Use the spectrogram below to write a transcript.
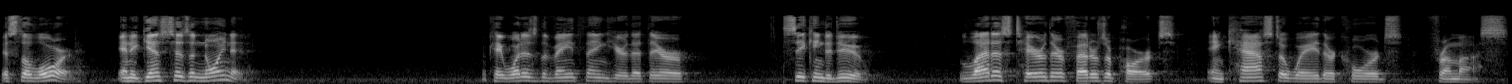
It's the Lord, and against his anointed. Okay, what is the vain thing here that they're seeking to do? Let us tear their fetters apart and cast away their cords from us.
